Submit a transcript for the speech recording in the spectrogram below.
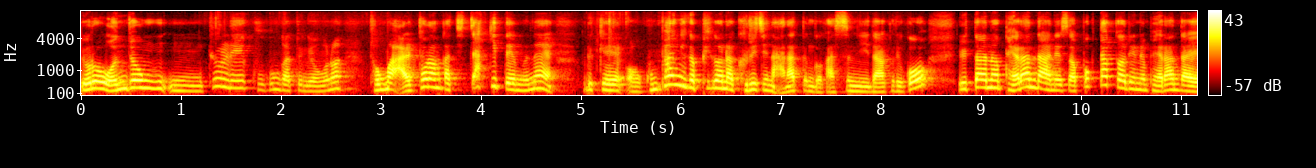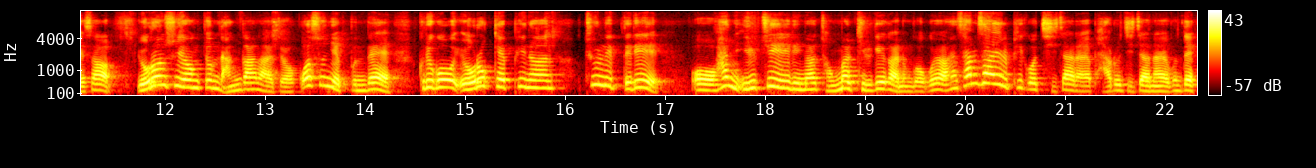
요런 원종 음, 튤립 구근 같은 경우는 정말 알토랑 같이 작기 때문에 이렇게 어, 곰팡이가 피거나 그러진 않았던 것 같습니다. 그리고 일단은 베란다 안에서 뽁닥거리는 베란다에서 요런 수영 좀 난감하죠. 꽃은 예쁜데 그리고 요렇게 피는 튤립들이 어, 한 일주일이면 정말 길게 가는 거고요. 한 3, 4일 피고 지잖아요. 바로 지잖아요. 근데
